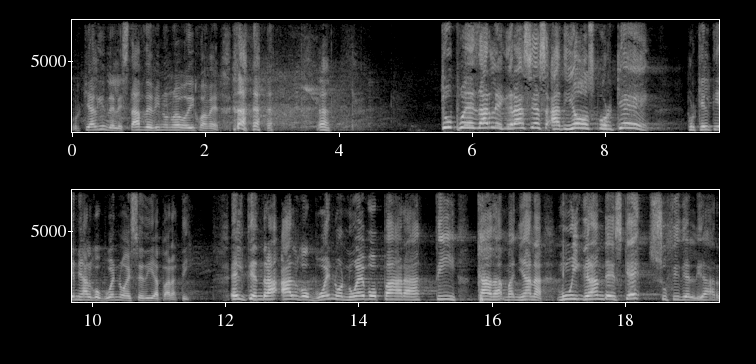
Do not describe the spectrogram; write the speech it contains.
Porque alguien del staff de vino nuevo dijo amén. Tú puedes darle gracias a Dios. ¿Por qué? Porque Él tiene algo bueno ese día para ti. Él tendrá algo bueno, nuevo para ti cada mañana. Muy grande es que su fidelidad.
